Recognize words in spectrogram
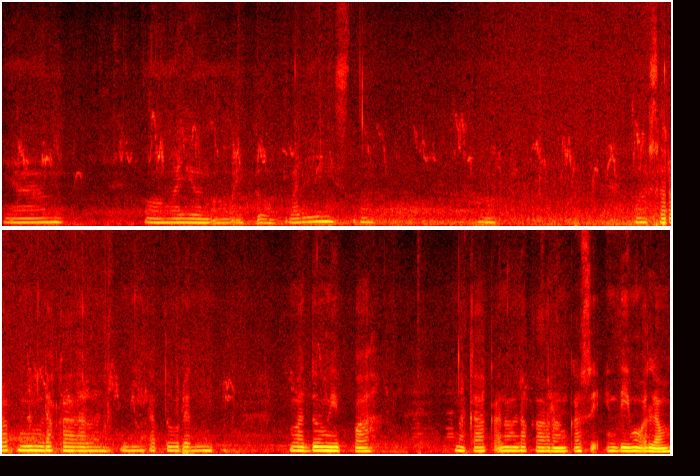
Yan. O, ngayon. O, ito. Malinis na. O. Masarap ng lakaran. Hindi katulad madumi pa. Nakakaanong lakaran kasi hindi mo alam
